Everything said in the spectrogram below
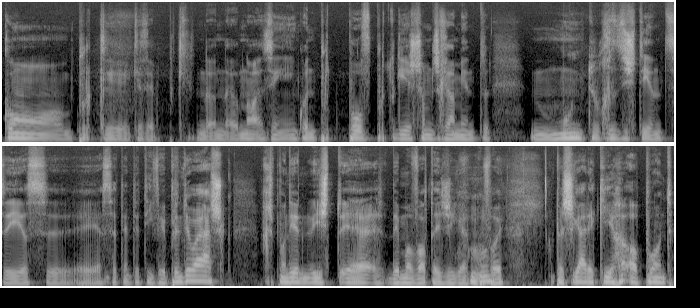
com, porque, quer dizer, porque nós, enquanto povo português, somos realmente muito resistentes a, esse, a essa tentativa. E, portanto, eu acho que, respondendo isto, é, dei uma volta gigante, uhum. não foi? Para chegar aqui ao ponto,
